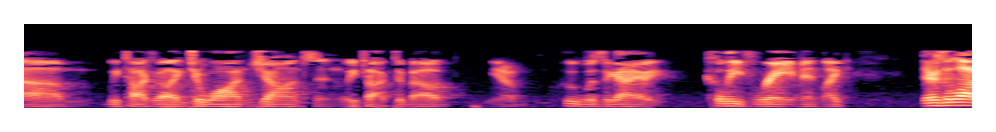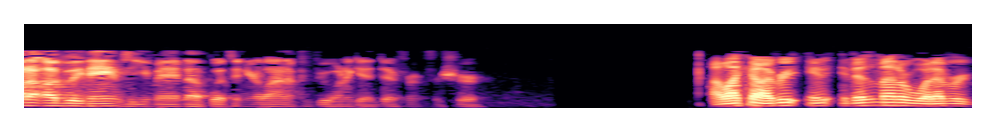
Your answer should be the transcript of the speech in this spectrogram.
Um, we talked about like Juwan Johnson. We talked about you know who was the guy, Kalif Raymond. Like, there's a lot of ugly names that you may end up with in your lineup if you want to get different for sure. I like how every it, it doesn't matter whatever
